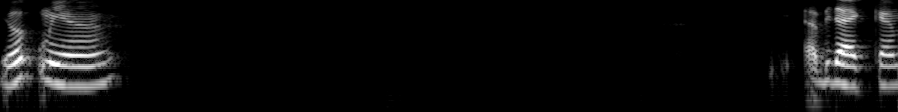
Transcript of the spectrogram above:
Yok mu ya? Ya bir dakika.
